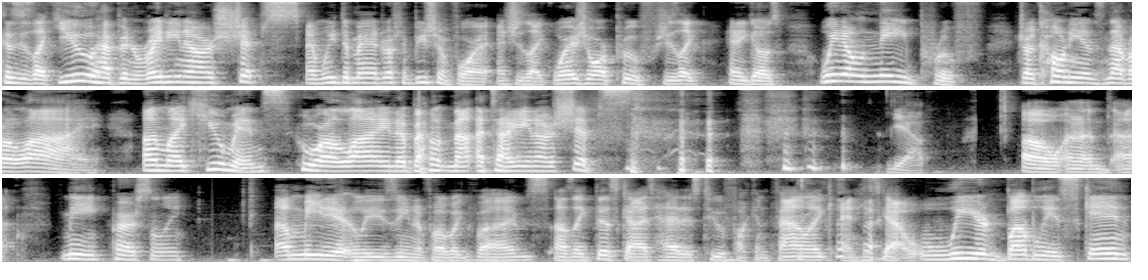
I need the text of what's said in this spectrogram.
Because he's like, You have been raiding our ships and we demand retribution for it. And she's like, Where's your proof? She's like, And he goes, We don't need proof. Draconians never lie. Unlike humans who are lying about not attacking our ships. Yeah, Oh, and uh, me personally, immediately xenophobic vibes. I was like, this guy's head is too fucking phallic, and he's got weird bubbly skin.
